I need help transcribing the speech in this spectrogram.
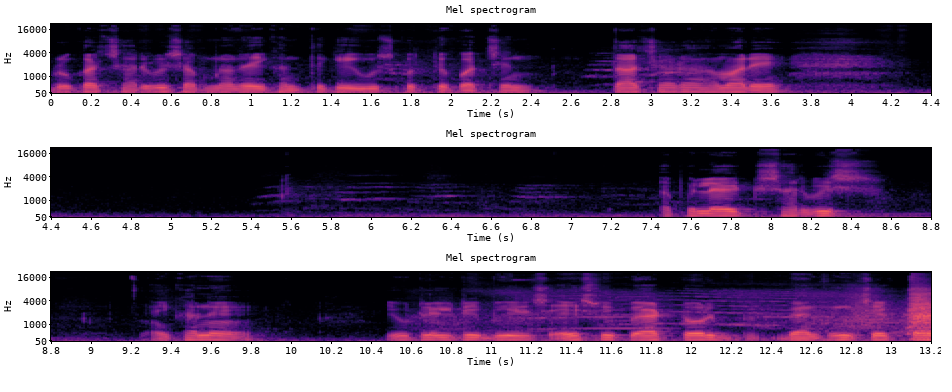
প্রকার সার্ভিস আপনারা এখান থেকে ইউজ করতে পারছেন। তাছাড়া আমারে অ্যাপেলাইট সার্ভিস, এখানে utility bills HP petrol banking sector,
